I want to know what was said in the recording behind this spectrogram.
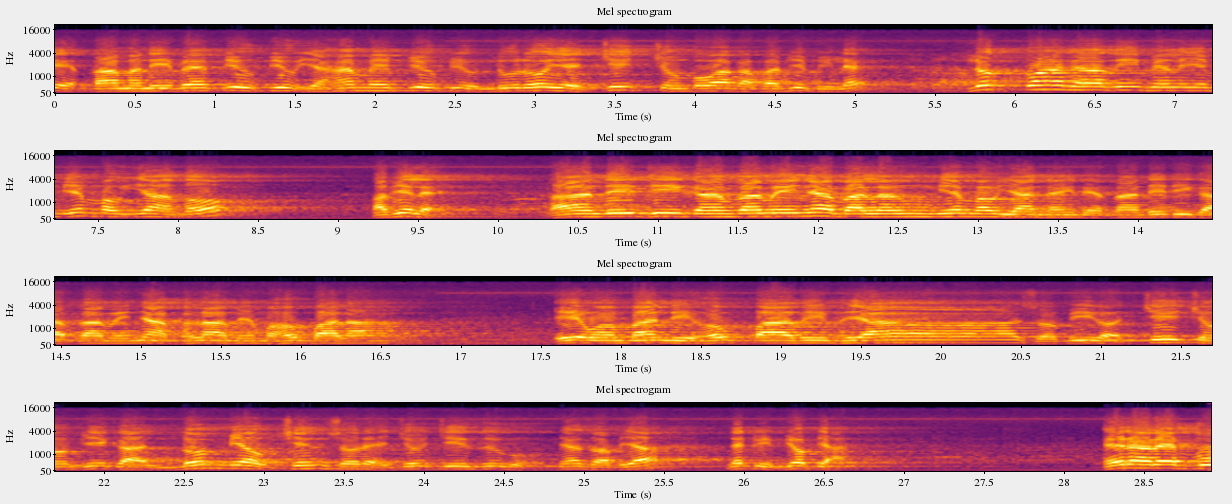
တဲ့တာမဏေပဲပြုတ်ပြုတ်ယဟန်ပဲပြုတ်ပြုတ်လူတို့ရဲ့ကြေးကျွန်ဘဝကဘာဖြစ်ပြီလဲလွတ်သွားတာသည်ပင်လျင်မျက်မှောက်ရသောဘာဖြစ်လဲ တန်တိတိကံသမေညဗလံမျက်မှောက်ရနိုင်တဲ့တန်တိတိကသမေညဖလမင်းမဟုတ်ပါလားဧဝံပန္တိဟုတ်ပါပြီဖျားဆိုပြီးတော့ကြေးကျွန်ဖြစ်ကလွတ်မြောက်ခြင်းဆိုတဲ့အကျိုးကျေးဇူးကိုမြတ်စွာဘုရားလက်တွေ့ပြောပြအဲ့ဒါလည်းပူ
